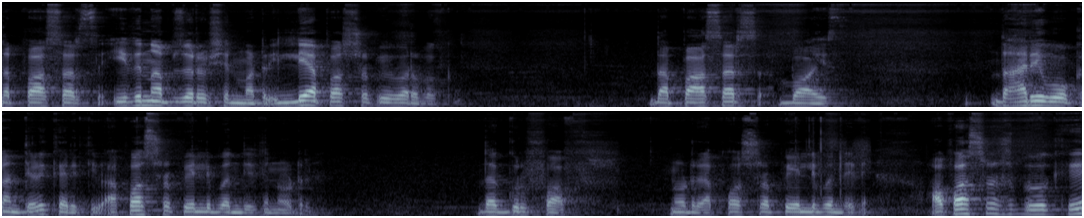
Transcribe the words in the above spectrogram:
ದ ಪಾಸರ್ಸ್ ಇದನ್ನು ಅಬ್ಸರ್ವೇಷನ್ ಮಾಡಿರಿ. ಇಲ್ಲೇ ಅಪಾಸ್ಟ್ರಫಿ ಬರಬೇಕು. ದ ಪಾಸರ್ಸ್ ಬಾಯ್ಸ್ ದಾರಿ ಹೋಕ್ ಅಂತೇಳಿ ಕರಿತೀವಿ. ಅಪಾಸ್ಟ್ರಫಿ ಎಲ್ಲಿ ಬಂದಿದೆ ನೋಡಿರಿ. ದ ಗ್ರೂಪ್ ಆಫ್ ನೋಡ್ರಿ ಅಪಾಸ್ಟ್ರಫಿ ಎಲ್ಲಿ ಬಂದಿದೆ. ಅಪಾಸ್ಟ್ರಫಿ ಬಗ್ಗೆ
